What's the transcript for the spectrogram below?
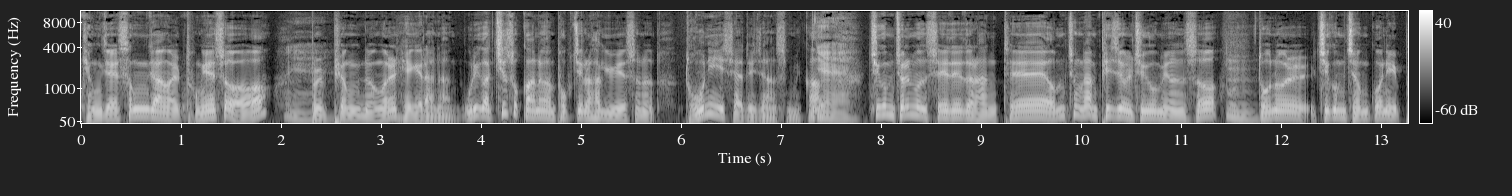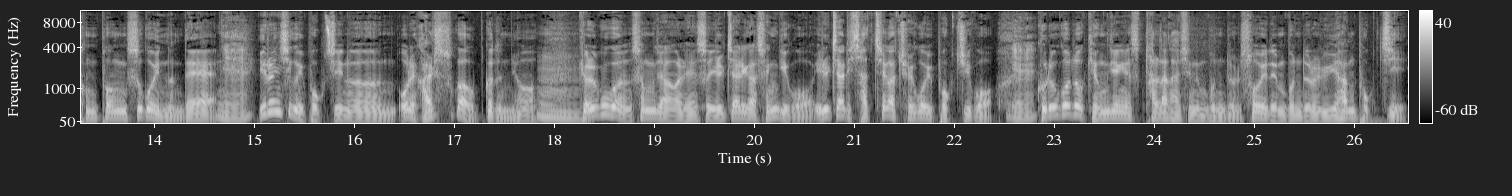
경제 성장을 통해서 예. 불평등을 해결하는 우리가 지속 가능한 복지를 하기 위해서는 돈이 있어야 되지 않습니까? 예. 지금 젊은 세대들한테 엄청난 빚을 지우면서 음. 돈을 지금 정권이 펑펑 쓰고 있는데 예. 이런 식의 복지는 오래 갈 수가 없거든요. 음. 결국은 성장을 해서 일자리가 생기고 일자리 자체가 최고의 복지고 예. 그러고도 경쟁에서 탈락하시는 분들 소외된 분들을 위한 복지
